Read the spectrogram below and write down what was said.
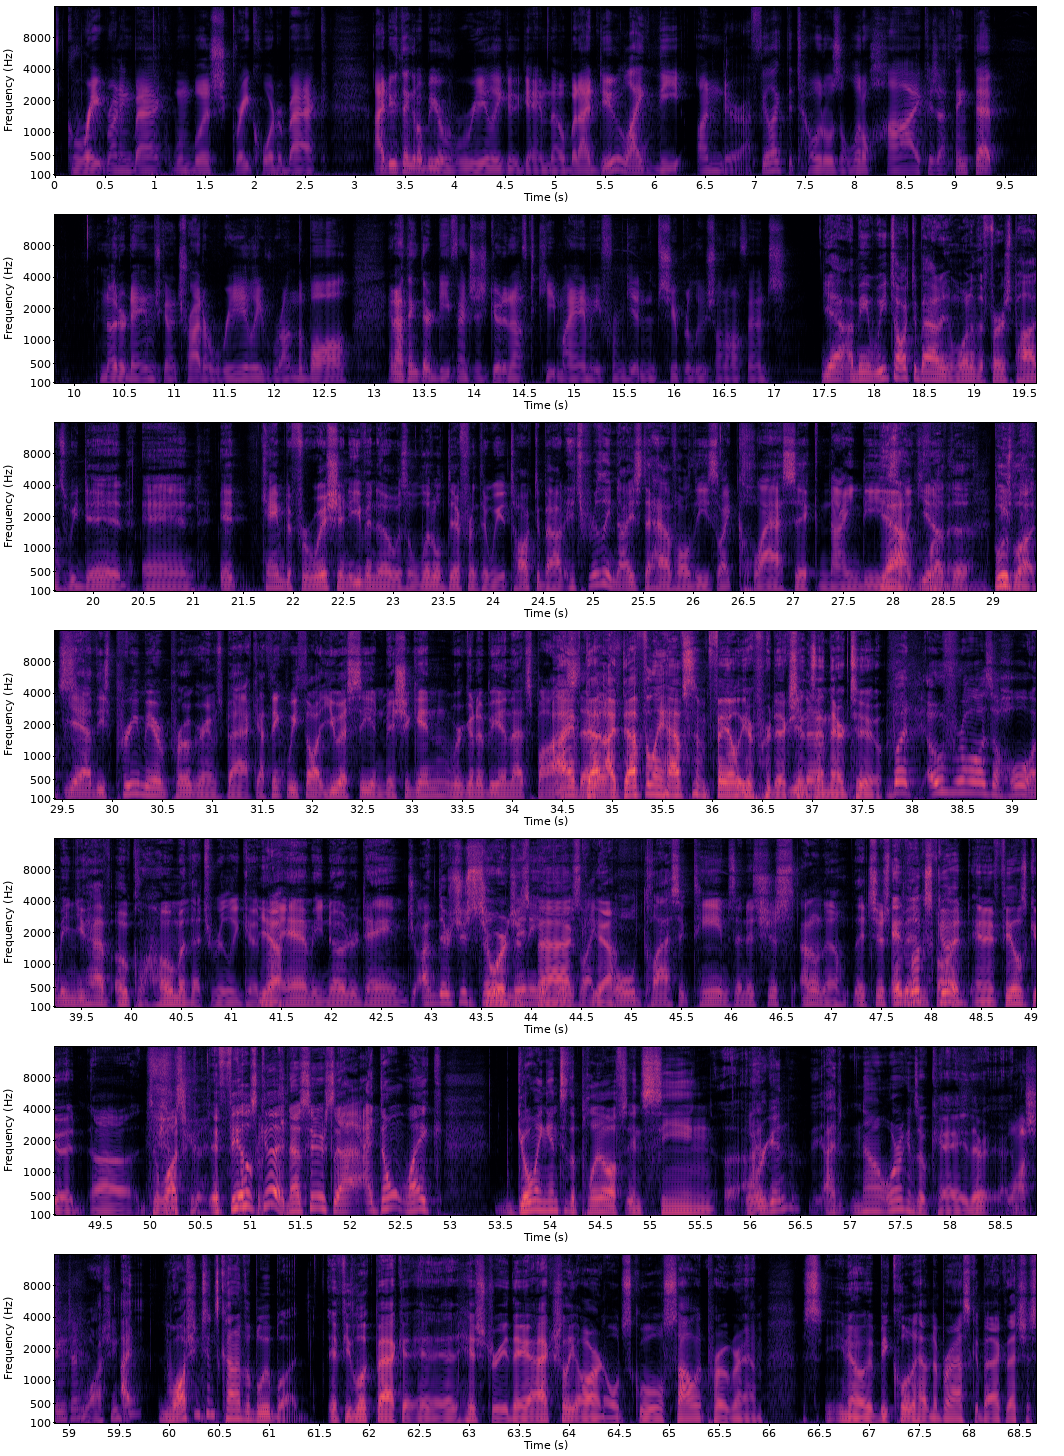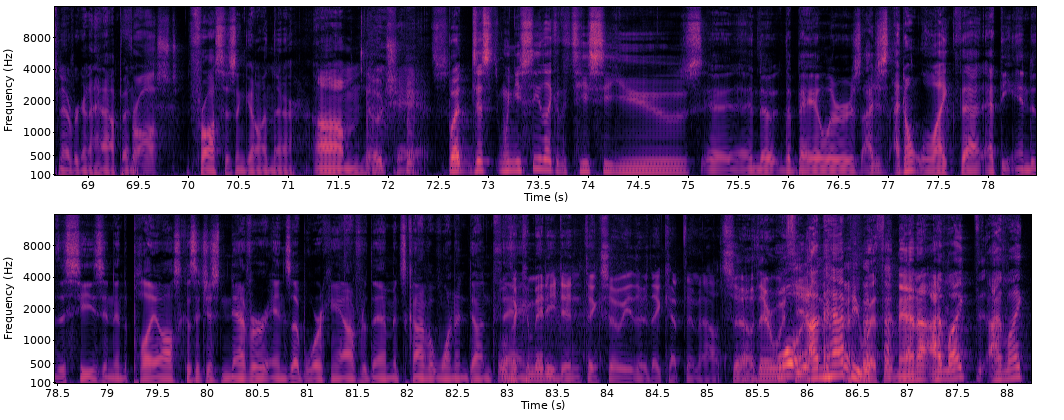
great running back, Wimbush, great quarterback. I do think it'll be a really good game, though. But I do like the under. I feel like the total's a little high because I think that Notre Dame's going to try to really run the ball. And I think their defense is good enough to keep Miami from getting super loose on offense. Yeah, I mean, we talked about it in one of the first pods we did, and it came to fruition, even though it was a little different than we had talked about. It's really nice to have all these like classic '90s, Yeah, like you know it, the man. Blue these- Bloods. Yeah, these premier programs back. I think we thought USC and Michigan were going to be in that spot. I've de I definitely have some failure predictions know, in there too. But overall, as a whole, I mean, you have Oklahoma that's really good. Yeah. Miami, Notre Dame. Ge- um, There's just so Georgia's many back, of those like yeah. old classic teams, and it's just I don't know. It's just It been looks fun. good and it feels good uh, to watch. It feels good. Now, seriously, I, I don't like going into the playoffs and seeing uh, I- Oregon, I, no, Oregon's okay. They're Washington? Washington. I, Washington's kind of a blue blood. If you look back at, at, at history, they actually are an old school, solid program. S- You know, it'd be cool to have Nebraska back. That's just never going to happen. Frost. Frost isn't going there. Um, no chance. but just when you see like the TCU's and and the the Baylor's, I just I don't like that at the end of the season in the playoffs because it just never ends up working out for them. It's kind of a one and done thing. Well, the committee didn't think so either. They kept them out, so they're with well, you. I'm happy with it, man. I, I like I like.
